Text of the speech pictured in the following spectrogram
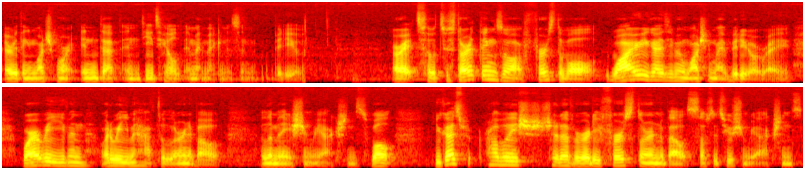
everything much more in-depth and detailed in my mechanism videos. Alright, so to start things off, first of all, why are you guys even watching my video, right? Why are we even, why do we even have to learn about elimination reactions? Well, you guys probably should have already first learned about substitution reactions.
